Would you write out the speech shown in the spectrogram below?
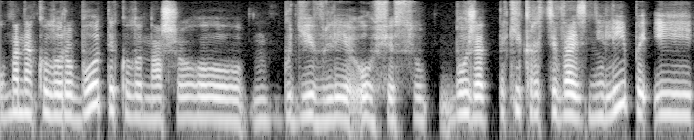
У мене коло роботи, коло нашого будівлі офісу, боже, такі красивезні ліпи, і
